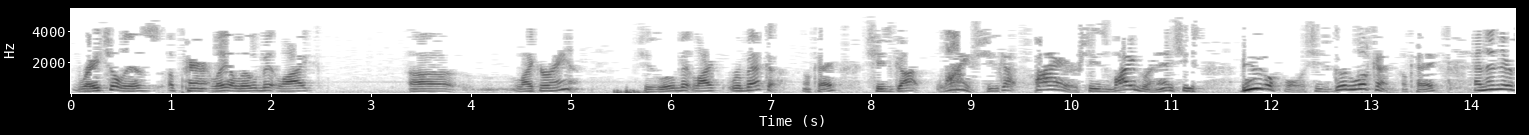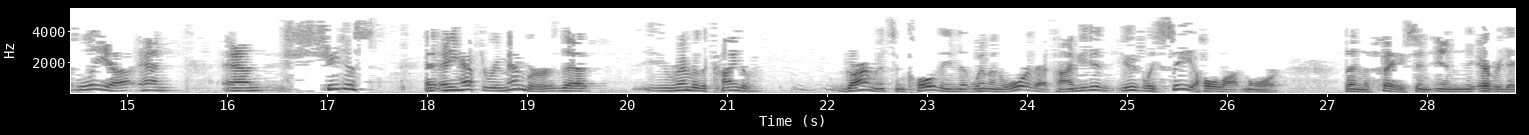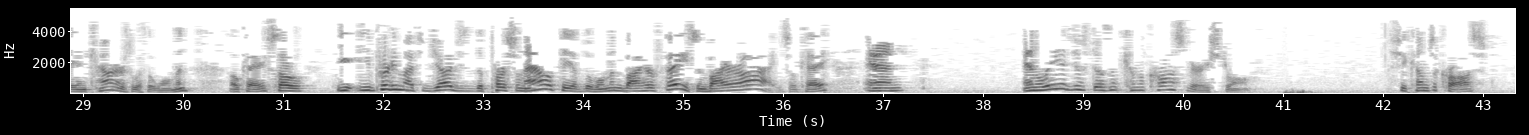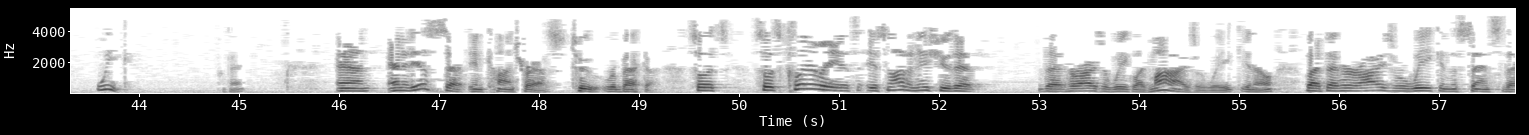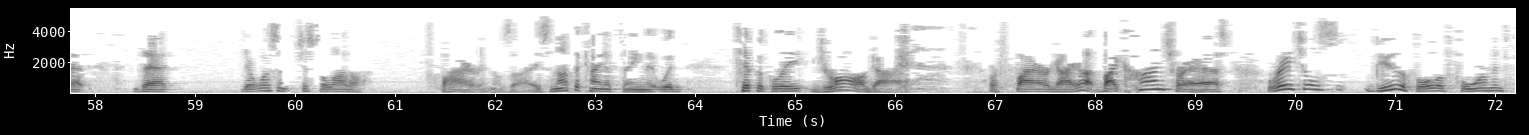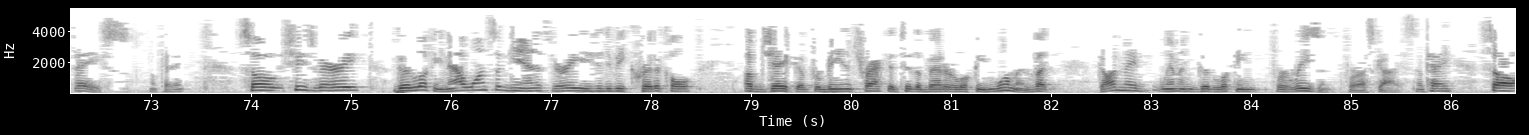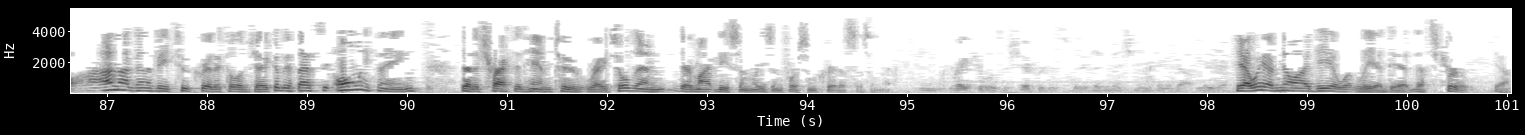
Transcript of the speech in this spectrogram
Rachel is apparently a little bit like uh, like her aunt. She's a little bit like Rebecca. Okay, she's got life, she's got fire, she's vibrant, and she's beautiful. She's good looking. Okay, and then there's Leah and and she just, and, and you have to remember that, you remember the kind of garments and clothing that women wore that time. You didn't usually see a whole lot more than the face in, in the everyday encounters with a woman. Okay, so you, you pretty much judge the personality of the woman by her face and by her eyes. Okay, and and Leah just doesn't come across very strong. She comes across weak. Okay and and it is set in contrast to Rebecca. So it's so it's clearly it's it's not an issue that that her eyes are weak like my eyes are weak, you know, but that her eyes were weak in the sense that that there wasn't just a lot of fire in those eyes, not the kind of thing that would typically draw a guy or fire a guy up. By contrast, Rachel's beautiful of form and face. Okay, so she's very good looking. Now, once again, it's very easy to be critical of Jacob for being attracted to the better looking woman, but God made women good looking for a reason for us guys, okay? So I'm not going to be too critical of Jacob. If that's the only thing that attracted him to Rachel, then there might be some reason for some criticism there. Rachel was a shepherdess, but it doesn't mention anything about Leah. Yeah, we have no idea what Leah did. That's true. Yeah.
